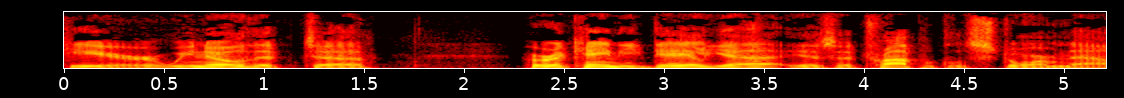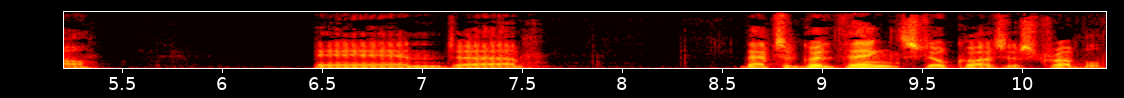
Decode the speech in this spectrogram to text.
here. We know that uh, Hurricane Idalia is a tropical storm now, and uh, that's a good thing. Still causes trouble.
